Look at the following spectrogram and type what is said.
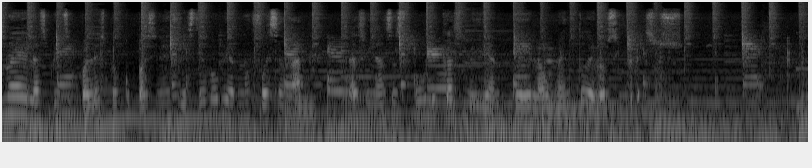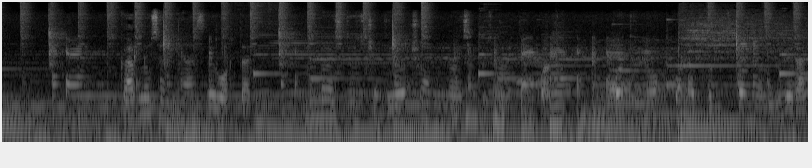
Una de las principales preocupaciones de este gobierno fue sanar las finanzas públicas mediante el aumento de los ingresos. Carlos Salinas de Gortari, 1988 a 1994, continuó con la política neoliberal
